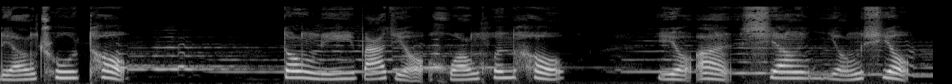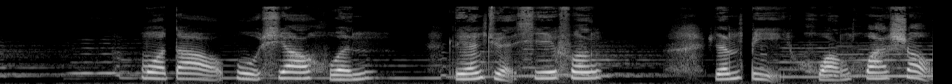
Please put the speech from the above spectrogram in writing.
凉初透。东篱把酒黄昏后，柳暗香盈袖。莫道不销魂，帘卷西风，人比黄花瘦。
